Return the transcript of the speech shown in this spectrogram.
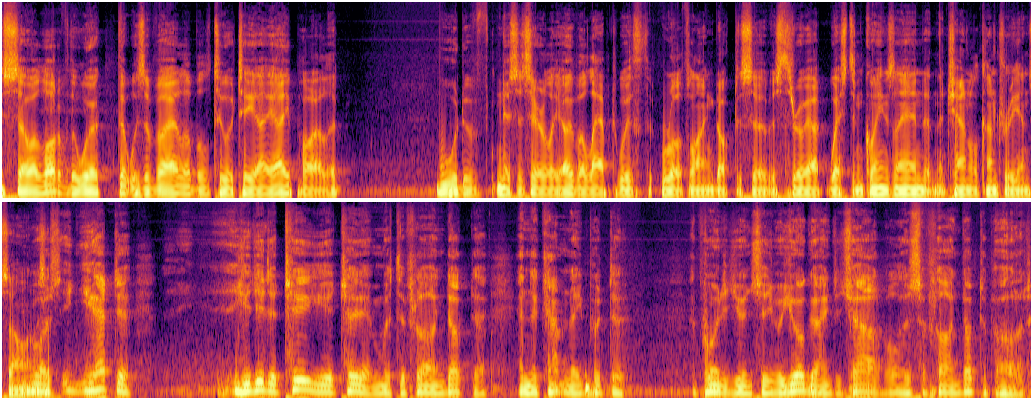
So a lot of the work that was available to a TAA pilot would have necessarily overlapped with Royal Flying Doctor Service throughout Western Queensland and the Channel Country and so on. You had to you did a two year term with the flying doctor and the company put the appointed you and said well you're going to Charleville as a flying doctor pilot.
